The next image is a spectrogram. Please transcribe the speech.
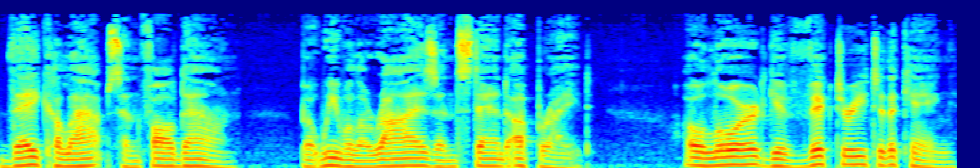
They collapse and fall down, but we will arise and stand upright. O Lord, give victory to the King,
